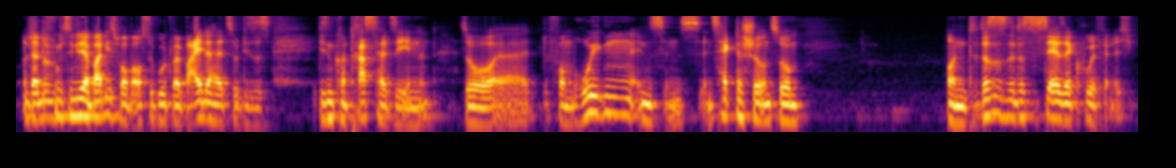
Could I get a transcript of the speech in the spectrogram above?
Und dadurch Stimmt. funktioniert der Buddy Swap auch so gut, weil beide halt so dieses, diesen Kontrast halt sehen. So äh, vom Ruhigen ins, ins, ins Hektische und so. Und das ist, das ist sehr, sehr cool, finde ich.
